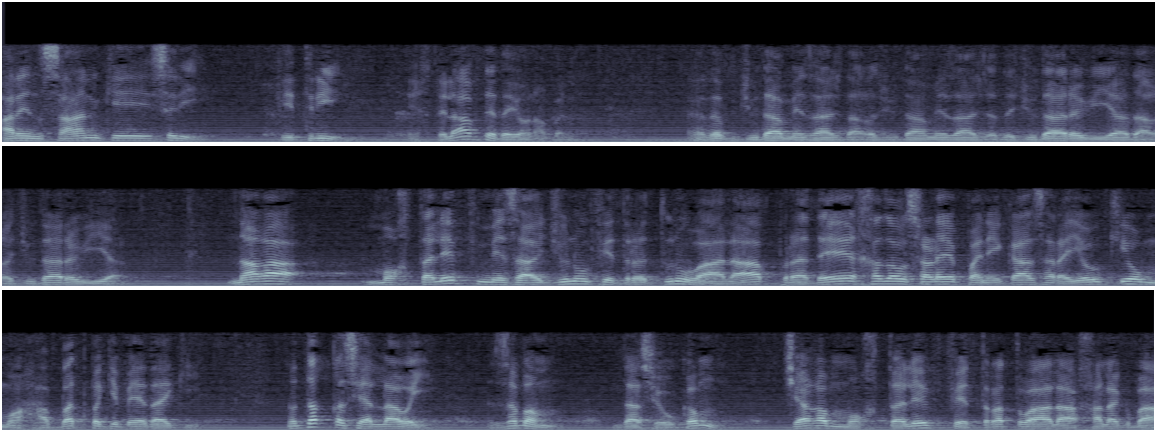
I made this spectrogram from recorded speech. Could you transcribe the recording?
هر انسان کې سری فطری اختلاف دی د یو نه بل د جدا مزاج دغه جدا مزاج د جدا رویه دغه جدا رویه نغه مختلف مزاجونو فطرتونو والا پردې خزو سړې پنیکا سره یو کیو محبت پکې پیدا کی نو دقه سي الله وای زبم داسې حکم چې هغه مختلف فطرت والا خلق با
